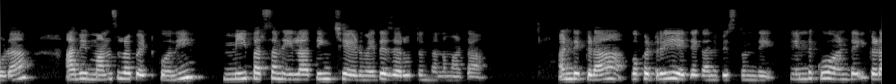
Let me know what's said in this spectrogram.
కూడా అవి మనసులో పెట్టుకొని మీ పర్సన్ ఇలా థింక్ చేయడం అయితే జరుగుతుంది అండ్ ఇక్కడ ఒక ట్రీ అయితే కనిపిస్తుంది. ఎందుకు అంటే ఇక్కడ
